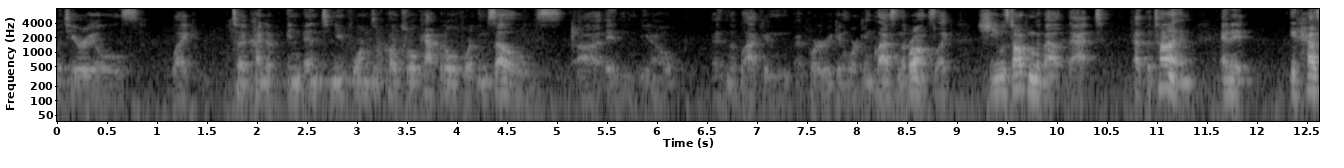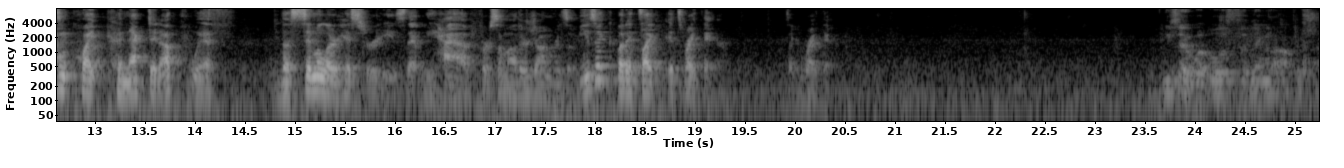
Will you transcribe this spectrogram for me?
materials like to kind of invent new forms of cultural capital for themselves uh, in you know in the black and Puerto Rican working class in the Bronx. Like she was talking about that at the time, and it it hasn't quite connected up with the similar histories that we have for some other genres of music, but it's like it's right there. It's like right there. You said what, what was the name of the? Sorry.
